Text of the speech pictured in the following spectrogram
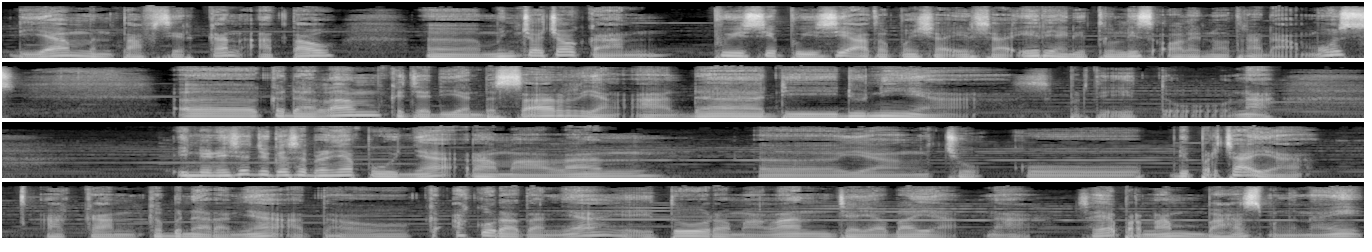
dia mentafsirkan atau e, mencocokkan puisi-puisi ataupun syair-syair yang ditulis oleh Nostradamus e, ke dalam kejadian besar yang ada di dunia seperti itu. Nah, Indonesia juga sebenarnya punya ramalan e, yang cukup dipercaya akan kebenarannya atau keakuratannya yaitu ramalan Jayabaya. Nah, saya pernah membahas mengenai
